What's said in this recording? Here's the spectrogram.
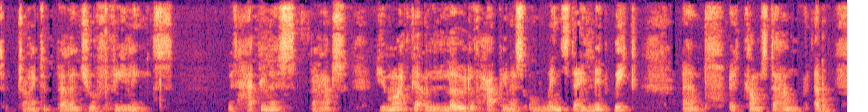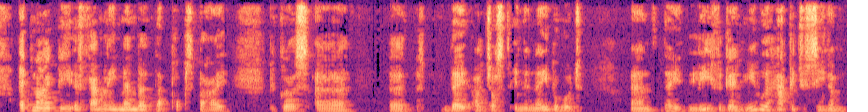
So try to balance your feelings with happiness. Perhaps you might get a load of happiness on Wednesday midweek and it comes down. Um, it might be a family member that pops by because uh, uh, they are just in the neighborhood and they leave again. You were happy to see them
